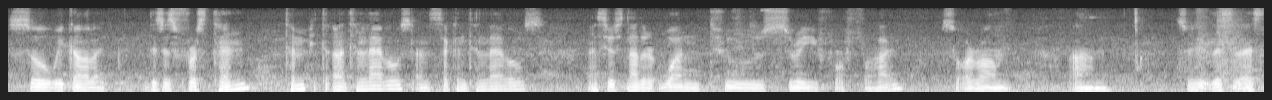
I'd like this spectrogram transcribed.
so we got like this is first 10 10, uh, 10 levels and second 10 levels and here's another one two three four five so around um, so this is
